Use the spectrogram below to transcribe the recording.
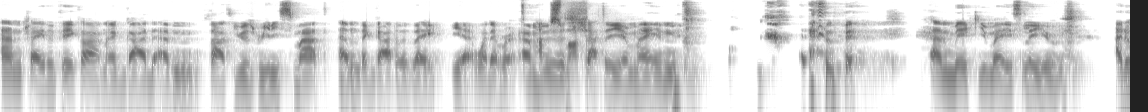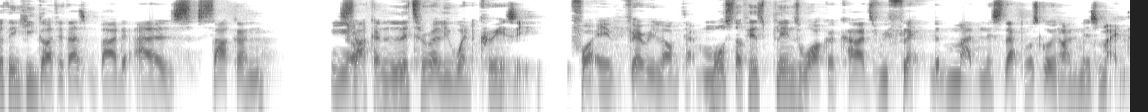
And tried to take on a god and thought he was really smart. And the god was like, yeah, whatever. I'm, I'm going to just smarter." shatter your mind and make you my slave. I don't think he got it as bad as Sarkhan. No. Sarkhan literally went crazy for a very long time. Most of his Planeswalker cards reflect the madness that was going on in his mind.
